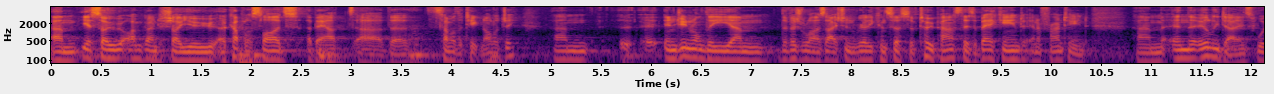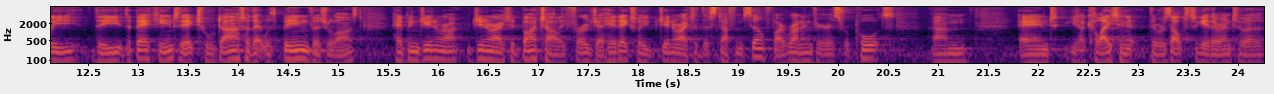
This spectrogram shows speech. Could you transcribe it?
Um, yeah, so I'm going to show you a couple of slides about uh, the, some of the technology. Um, in general, the, um, the visualisation really consists of two parts. There's a back end and a front end. Um, in the early days, we, the, the back end, the actual data that was being visualised, had been genera- generated by Charlie Farrugia. He had actually generated this stuff himself by running various reports um, and you know, collating it, the results together into a,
